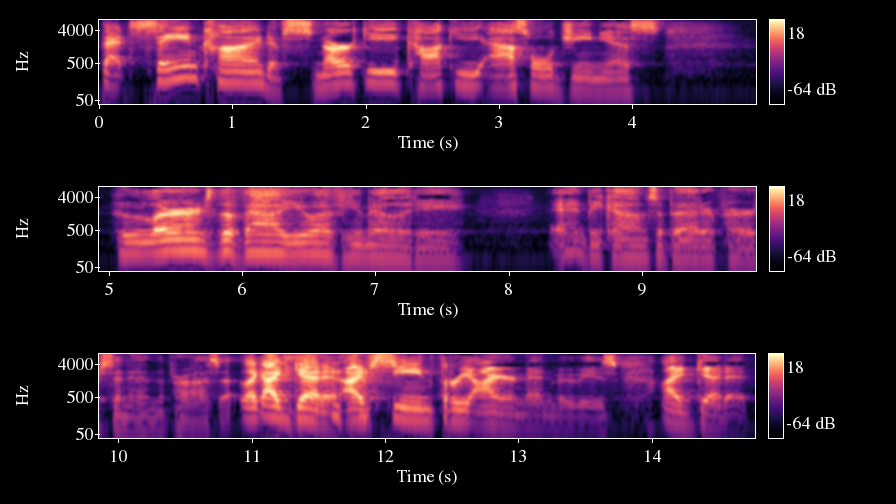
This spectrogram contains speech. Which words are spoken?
that same kind of snarky, cocky asshole genius who learns the value of humility and becomes a better person in the process. Like I get it. I've seen 3 Iron Man movies. I get it.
